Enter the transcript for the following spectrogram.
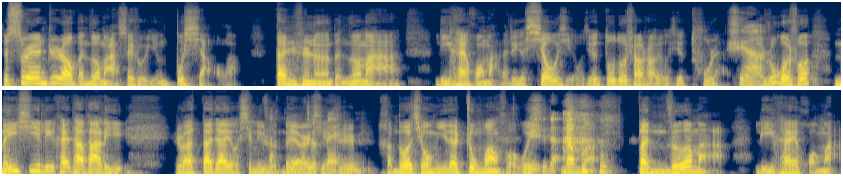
就虽然知道本泽马岁数已经不小了，但是呢，本泽马离开皇马的这个消息，我觉得多多少少有些突然。是啊如果说梅西离开大巴黎，是吧？大家有心理准备，而且是嗯很多球迷的众望所归。是的那么 本泽马离开皇马，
